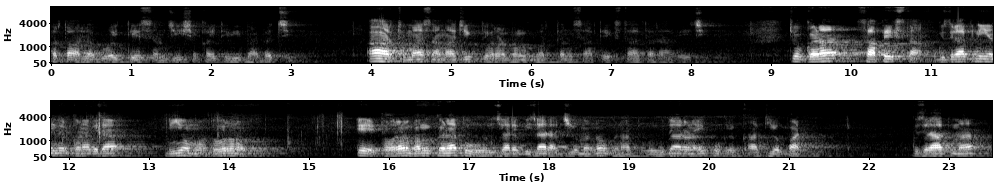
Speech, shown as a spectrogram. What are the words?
કરતાં અલગ હોય તે સમજી શકાય તેવી બાબત છે. આ અર્થમાં સામાજિક ધોરણભંગ વર્તન સાપેક્ષતા ધરાવે છે. જો ઘણા સાપેક્ષતા ગુજરાતની અંદર ઘણા બધા નિયમો, ધોરણો એ ધોરણભંગ ગણાતું હોય, જ્યારે બીજા રાજ્યોમાં ન ગણાતું હોય. ઉદાહરણ આપ્યું કે ખાદ્યપાન ગુજરાતમાં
